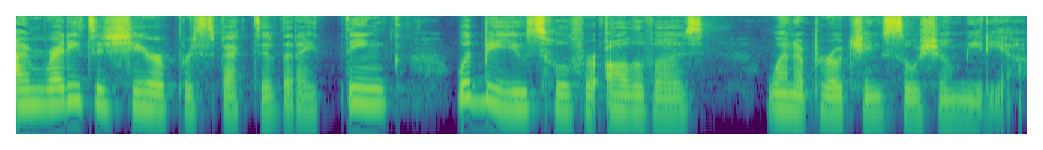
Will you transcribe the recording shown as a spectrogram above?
I'm ready to share a perspective that I think would be useful for all of us when approaching social media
